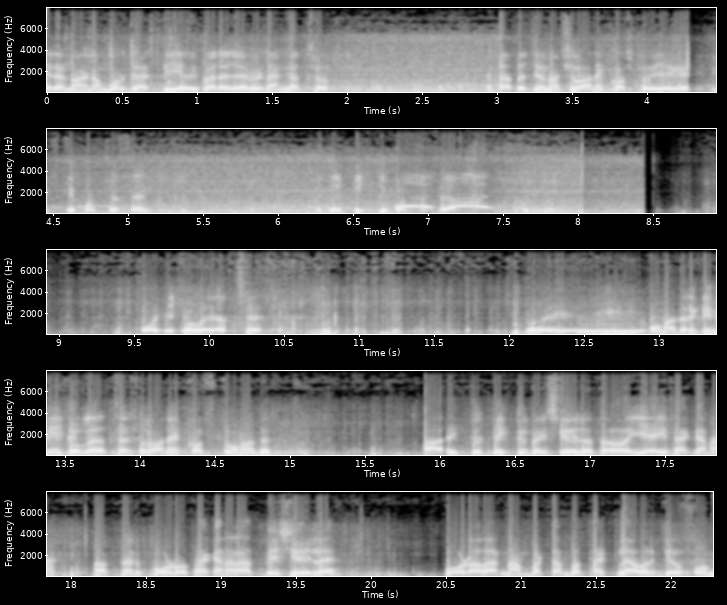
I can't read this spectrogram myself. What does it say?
এরা নয় নম্বর ঘাট দিয়ে ওই পারে যাবে টাঙ্গাচর তাদের জন্য আসলে অনেক কষ্ট হয়ে যায় বৃষ্টি পড়তেছে। যে বৃষ্টি পড়তেছে। ওই যে চলে যাচ্ছে। ওই ওনাদেরকে নিয়ে চলে যাচ্ছে। আসলে অনেক কষ্ট ওনাদের। আর একটু একটু বেশি হইলে তো ইয়েই থাকে না। আপনার বোর্ডও থাকে না, রাত বেশি হইলে বোর্ড আলার নাম্বার টাম্বার থাকলে আবার কেউ ফোন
